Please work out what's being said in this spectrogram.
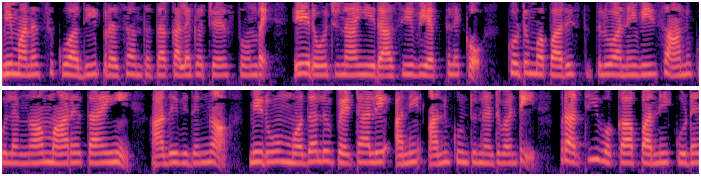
మీ మనస్సుకు అది ప్రశాంతత కలగ చేస్తోంది ఈ రోజున ఈ రాశి వ్యక్తులకు కుటుంబ పరిస్థితులు అనేవి సానుకూలంగా మారతాయి. అదేవిధంగా మీరు మొదలు పెట్టాలి అని అనుకుంటున్నటువంటి ప్రతి ఒక్క పని కూడా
